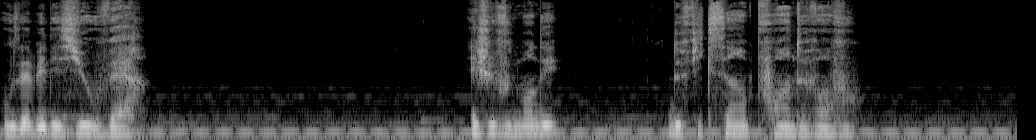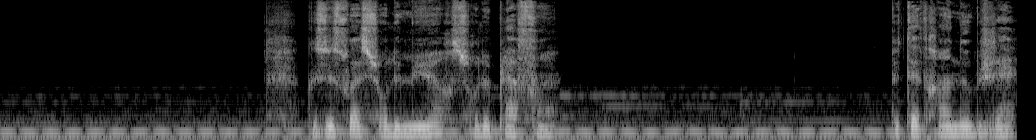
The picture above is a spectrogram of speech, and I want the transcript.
Vous avez les yeux ouverts et je vais vous demander de fixer un point devant vous. Que ce soit sur le mur, sur le plafond, peut-être un objet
